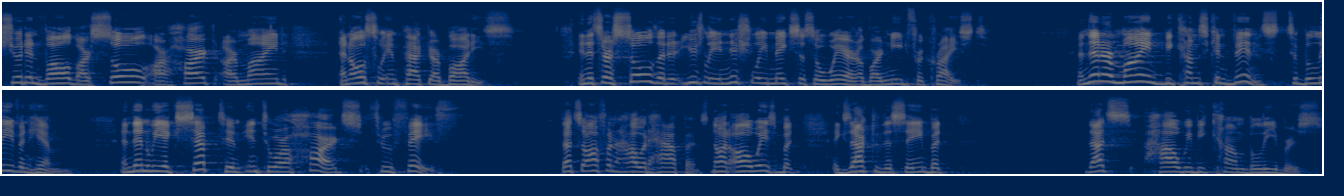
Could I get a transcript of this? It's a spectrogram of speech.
should involve our soul, our heart, our mind, and also impact our bodies. And it's our soul that it usually initially makes us aware of our need for Christ. And then our mind becomes convinced to believe in Him. And then we accept Him into our hearts through faith. That's often how it happens. Not always, but exactly the same, but that's how we become believers.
